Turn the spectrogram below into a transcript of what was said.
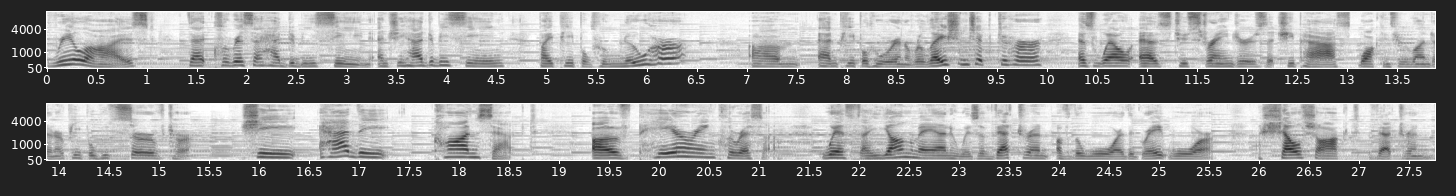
realized that Clarissa had to be seen, and she had to be seen by people who knew her um, and people who were in a relationship to her, as well as to strangers that she passed walking through London or people who served her. She had the concept of pairing Clarissa with a young man who was a veteran of the war, the Great War, a shell-shocked veteran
